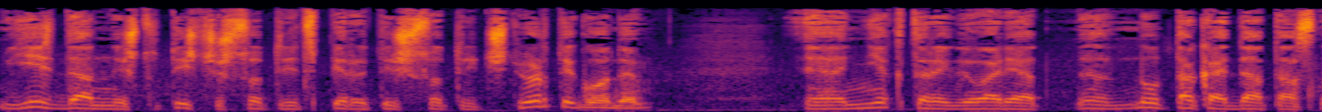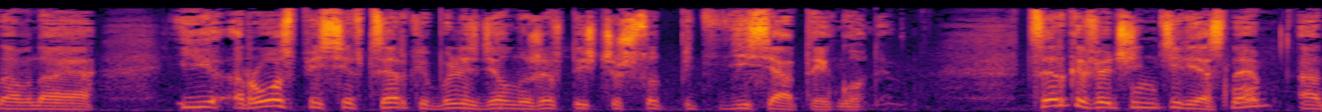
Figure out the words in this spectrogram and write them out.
есть данные, что 1631-1634 годы. Э, некоторые говорят, э, ну, такая дата основная. И росписи в церкви были сделаны уже в 1650-е годы. Церковь очень интересная, а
